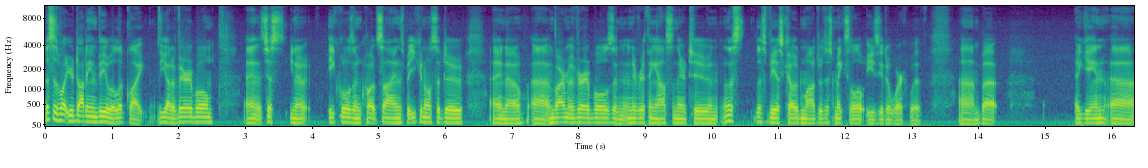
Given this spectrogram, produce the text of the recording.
this is what your .env will look like. You got a variable, and it's just you know equals and quote signs, but you can also do, you know, uh, environment variables and, and everything else in there too. And this this VS Code module just makes it a little easier to work with. Um, but again, uh,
